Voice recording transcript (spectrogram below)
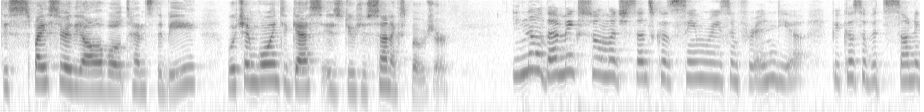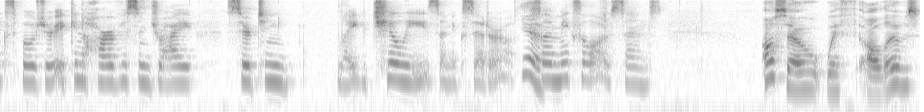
the spicier the olive oil tends to be, which I'm going to guess is due to sun exposure. You know, that makes so much sense because same reason for India. Because of its sun exposure, it can harvest and dry certain like chilies and etc. Yeah. So it makes a lot of sense. Also, with olives,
